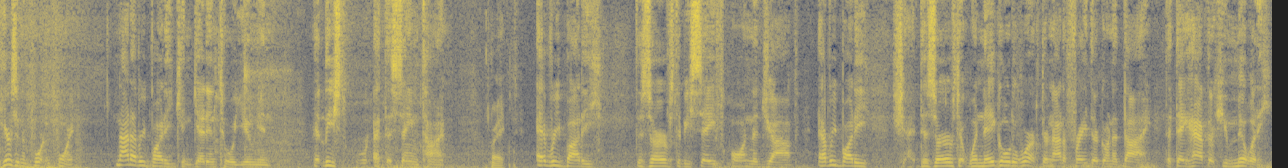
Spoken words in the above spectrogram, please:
Here's an important point: not everybody can get into a union, at least at the same time. Right. Everybody deserves to be safe on the job. Everybody sh- deserves that when they go to work, they're not afraid they're going to die. That they have their humility.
